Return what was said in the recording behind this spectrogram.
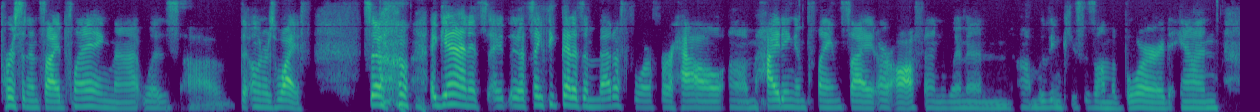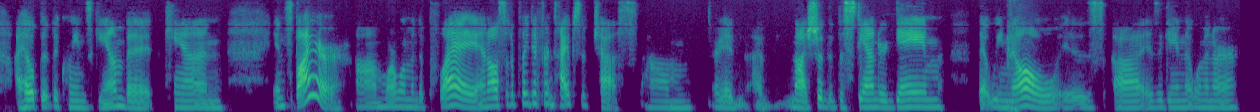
person inside playing that was uh, the owner's wife. So again, it's, it's I think that is a metaphor for how um, hiding in plain sight are often women um, moving pieces on the board. And I hope that the Queen's Gambit can inspire um, more women to play and also to play different types of chess. Um, I'm not sure that the standard game that we know is uh, is a game that women are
